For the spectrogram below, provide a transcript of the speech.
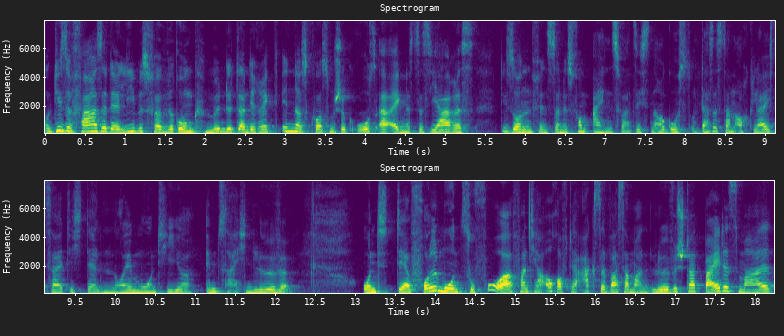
Und diese Phase der Liebesverwirrung mündet dann direkt in das kosmische Großereignis des Jahres, die Sonnenfinsternis vom 21. August. Und das ist dann auch gleichzeitig der Neumond hier im Zeichen Löwe. Und der Vollmond zuvor fand ja auch auf der Achse Wassermann-Löwe statt. Beides Mal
